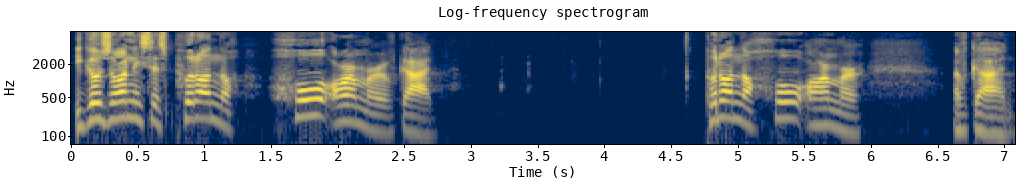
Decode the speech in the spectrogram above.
He goes on, he says, put on the whole armor of God. Put on the whole armor of God.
